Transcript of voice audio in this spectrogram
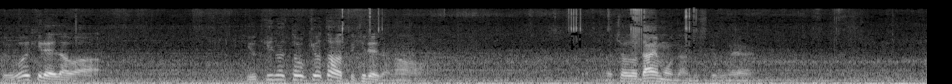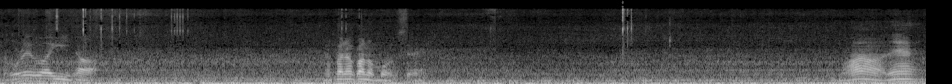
すごい綺麗だわ。雪の東京タワーって綺麗だな。ちょうど大門なんですけどね。これはいいな。なかなかのもんですね。まあね。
